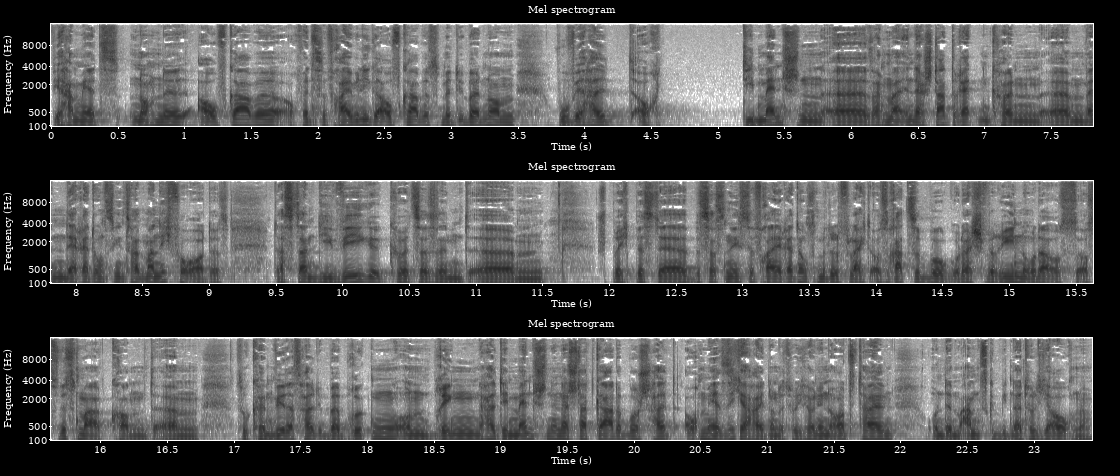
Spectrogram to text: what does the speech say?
wir haben jetzt noch eine Aufgabe, auch wenn es eine freiwillige Aufgabe ist, mit übernommen, wo wir halt auch die Menschen, äh, sag mal, in der Stadt retten können, ähm, wenn der Rettungsdienst halt mal nicht vor Ort ist. Dass dann die Wege kürzer sind, ähm, sprich bis der, bis das nächste freie Rettungsmittel vielleicht aus Ratzeburg oder Schwerin oder aus, aus Wismar kommt. Ähm, so können wir das halt überbrücken und bringen halt den Menschen in der Stadt Gardebusch halt auch mehr Sicherheit und natürlich auch in den Ortsteilen und im Amtsgebiet natürlich auch, ne?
